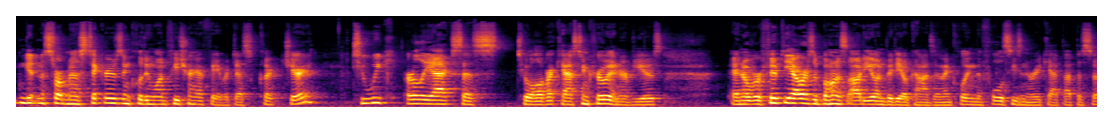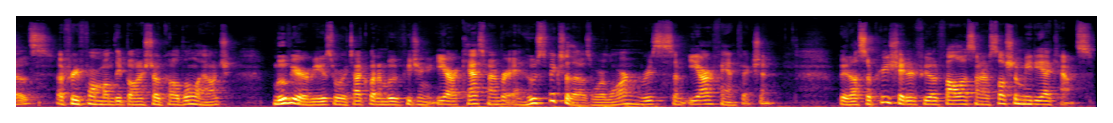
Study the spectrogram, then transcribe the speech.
you can get an assortment of stickers, including one featuring our favorite desk clerk, Jerry, two-week early access to all of our cast and crew interviews, and over 50 hours of bonus audio and video content, including the full season recap episodes, a freeform monthly bonus show called The Lounge, movie reviews where we talk about a movie featuring an ER cast member, and Whose Fix Are Those, where Lauren reads some ER fan fiction. We'd also appreciate it if you would follow us on our social media accounts.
